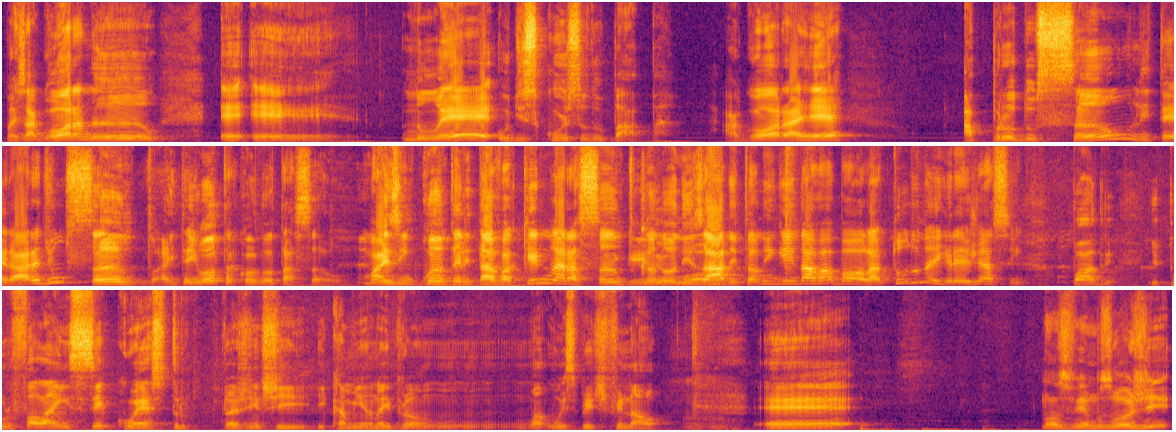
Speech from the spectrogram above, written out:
Mas agora não. É, é- não é o discurso do Papa. Agora é a produção literária de um santo. Aí tem outra conotação. Mas enquanto ele estava aqui, ele não era santo Ninguém canonizado, então ninguém dava bola. Tudo na igreja é assim. Padre, e por falar em sequestro, pra gente ir caminhando aí pra um, um, um split final. É, nós vemos hoje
